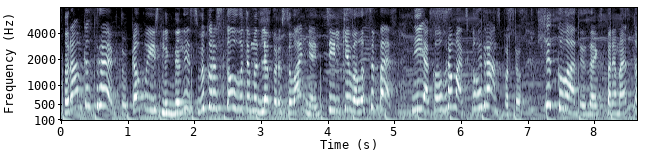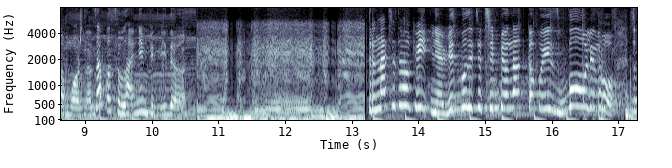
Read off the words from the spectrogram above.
В рамках проекту КПІшник Денис використовуватиме для пересування тільки велосипед, ніякого громадського транспорту. Слідкувати за експериментом можна за посиланням під відео. 13 квітня відбудеться чемпіонат КПІ з боулінгу. Збирайте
